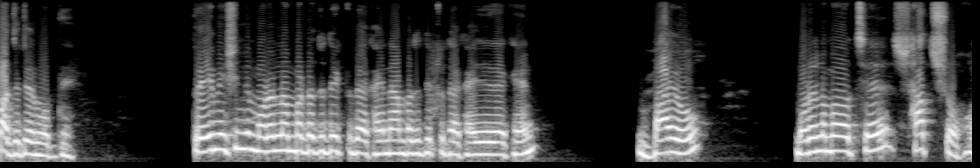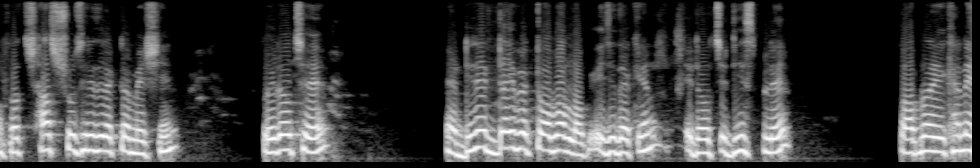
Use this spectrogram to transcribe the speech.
বাজেটের মধ্যে। তো এই মেশিনের মডেল নাম্বারটা যদি একটু দেখাই, নামটা যদি একটু দেখাই, দেখেন বায়ো মডেল নাম্বার হচ্ছে সাতশো, অর্থাৎ সাতশো সিরিজের একটা মেশিন তো এটা হচ্ছে ডিরেক্ট ড্রাইভ একটা ওভারলক এই যে দেখেন, এটা হচ্ছে ডিসপ্লে তো আপনারা এখানে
